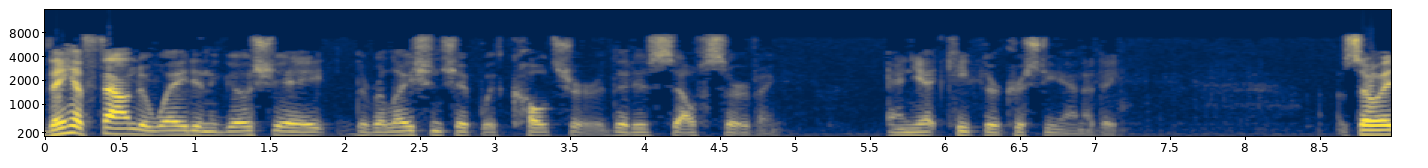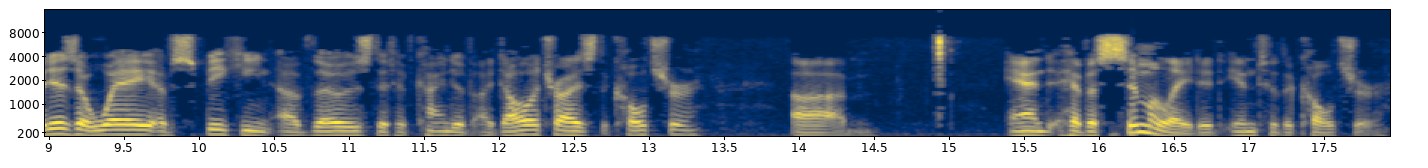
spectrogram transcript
they have found a way to negotiate the relationship with culture that is self serving and yet keep their Christianity. So it is a way of speaking of those that have kind of idolatrized the culture um, and have assimilated into the culture,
